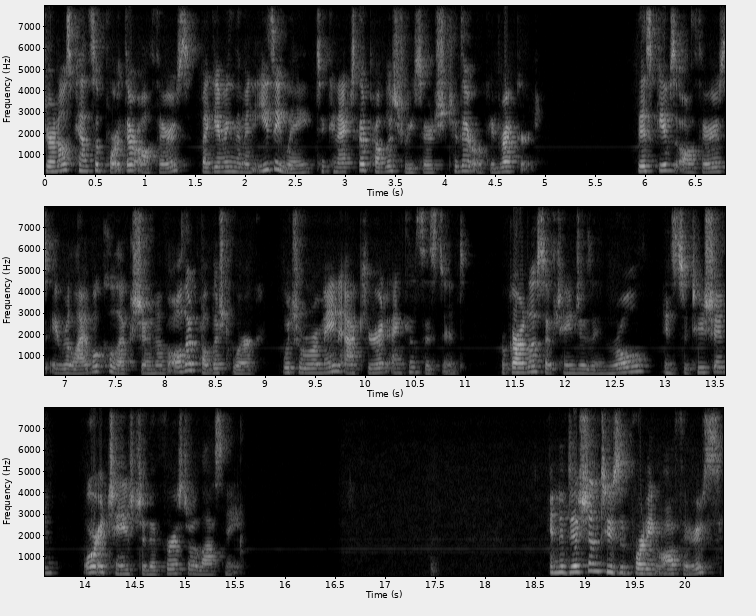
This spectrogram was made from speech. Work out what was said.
Journals can support their authors by giving them an easy way to connect their published research to their ORCID record. This gives authors a reliable collection of all their published work, which will remain accurate and consistent, regardless of changes in role, institution, or a change to their first or last name. In addition to supporting authors,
